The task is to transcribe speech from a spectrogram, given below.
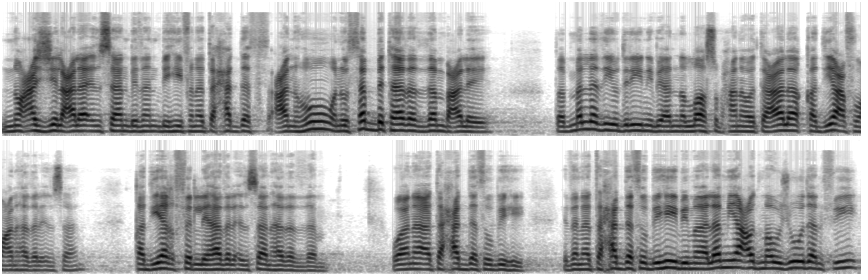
نعجل على إنسان بذنبه فنتحدث عنه ونثبت هذا الذنب عليه. طيب ما الذي يدريني بأن الله سبحانه وتعالى قد يعفو عن هذا الإنسان؟ قد يغفر لهذا الإنسان هذا الذنب؟ وأنا أتحدث به. اذا أتحدث به بما لم يعد موجودا في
